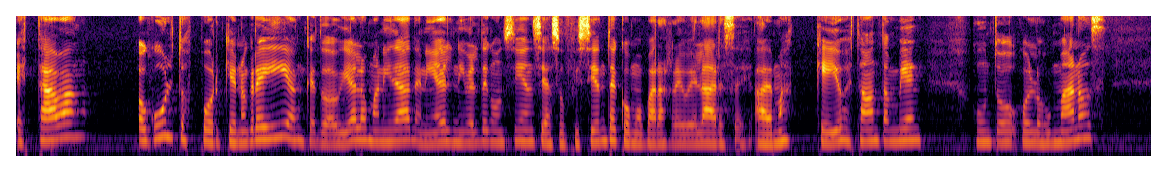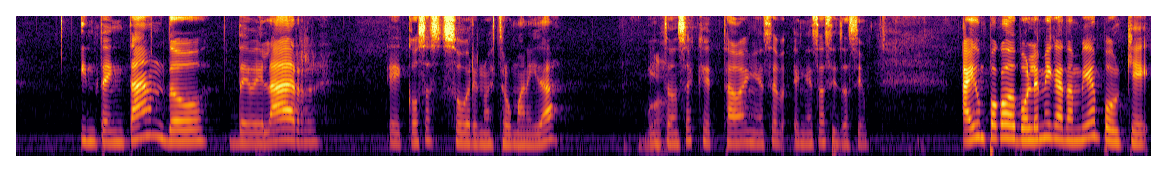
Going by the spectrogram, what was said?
Estaban ocultos porque no creían que todavía la humanidad tenía el nivel de conciencia suficiente como para revelarse. Además que ellos estaban también junto con los humanos intentando develar eh, cosas sobre nuestra humanidad. Wow. Entonces que estaba en, ese, en esa situación. Hay un poco de polémica también porque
